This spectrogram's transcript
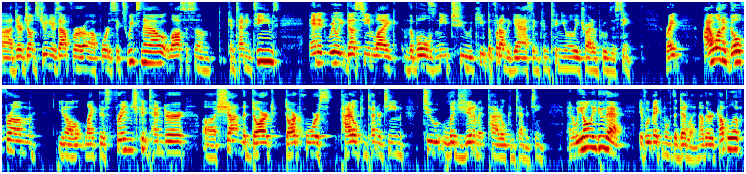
Uh, Derrick Jones Jr. is out for uh, four to six weeks now. Lost to some contending teams. And it really does seem like the Bulls need to keep the foot on the gas and continually try to improve this team, right? I want to go from, you know, like this fringe contender, uh, shot in the dart, dark horse title contender team to legitimate title contender team. And we only do that if we make a move at the deadline. Now, there are a couple of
